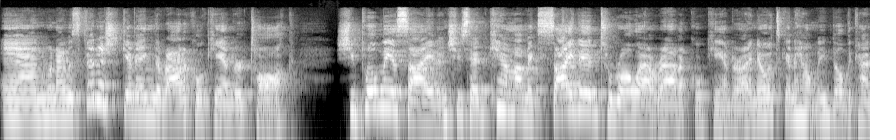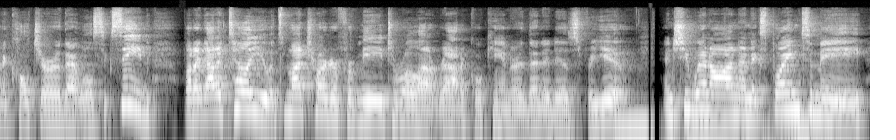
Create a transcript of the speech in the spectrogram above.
And when I was finished giving the radical candor talk, she pulled me aside and she said, Kim, I'm excited to roll out Radical Candor. I know it's going to help me build the kind of culture that will succeed, but I got to tell you, it's much harder for me to roll out Radical Candor than it is for you. And she went on and explained to me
